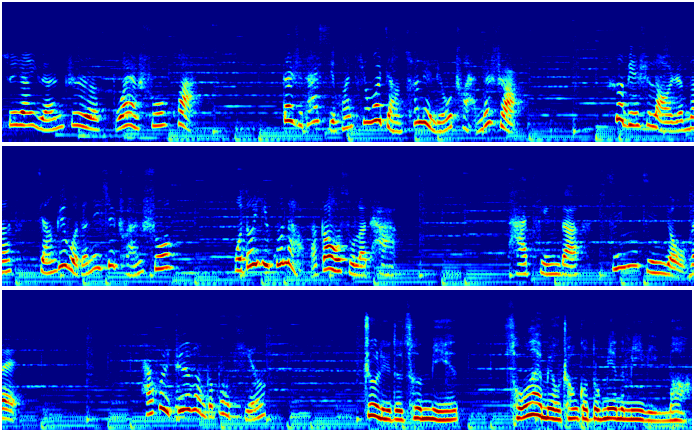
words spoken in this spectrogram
虽然元志不爱说话，但是他喜欢听我讲村里流传的事儿，特别是老人们讲给我的那些传说，我都一股脑的告诉了他。他听得津津有味，还会追问个不停。这里的村民从来没有穿过东边的密林吗？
